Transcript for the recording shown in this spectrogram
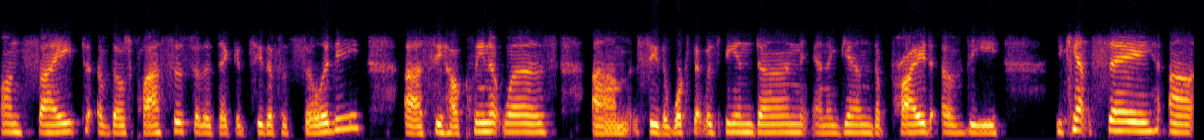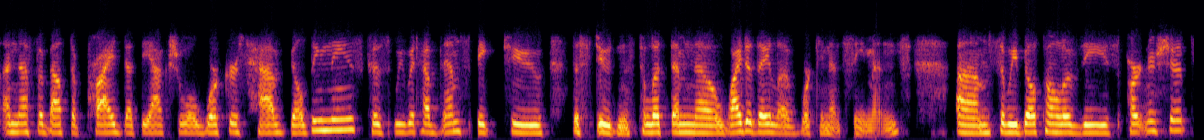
on site of those classes so that they could see the facility, uh, see how clean it was, um, see the work that was being done. And again, the pride of the you can't say uh, enough about the pride that the actual workers have building these because we would have them speak to the students to let them know why do they love working at Siemens. Um, so we built all of these partnerships.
